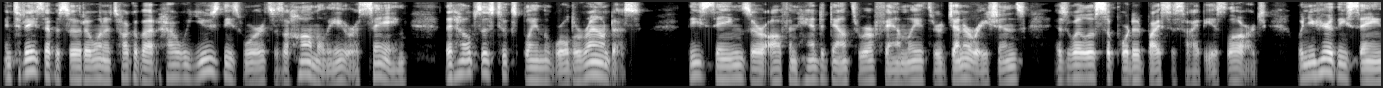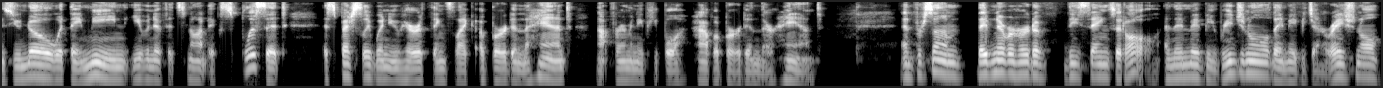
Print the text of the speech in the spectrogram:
In today's episode, I want to talk about how we use these words as a homily or a saying that helps us to explain the world around us. These sayings are often handed down through our family, through generations, as well as supported by society as large. When you hear these sayings, you know what they mean, even if it's not explicit, especially when you hear things like a bird in the hand. Not very many people have a bird in their hand. And for some, they've never heard of these sayings at all. And they may be regional, they may be generational,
